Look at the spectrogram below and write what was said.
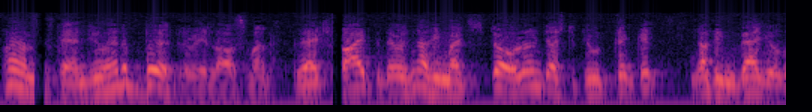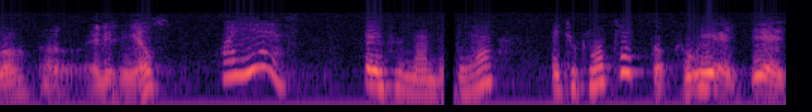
I understand you had a burglary last month. That's right, but there was nothing much stolen, just a few trinkets, nothing valuable. Oh, anything else? Why, yes. Don't you remember, dear? They took your checkbook. Oh, yes, yes.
